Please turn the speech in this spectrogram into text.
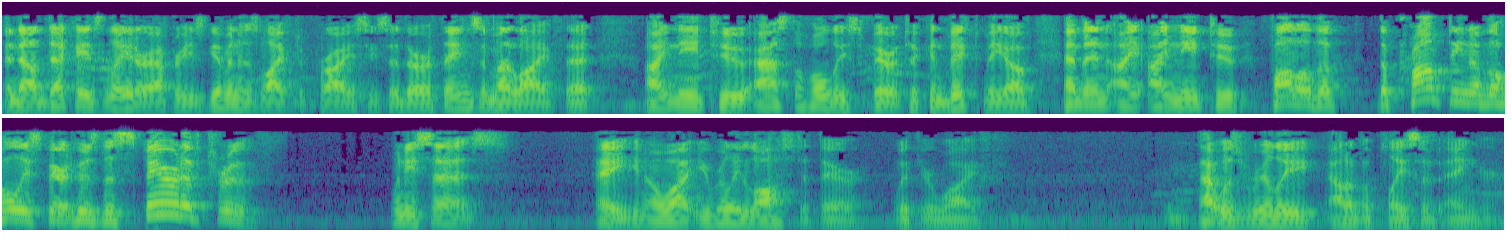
and now decades later, after he's given his life to Christ, he said, there are things in my life that I need to ask the Holy Spirit to convict me of. And then I, I need to follow the, the prompting of the Holy Spirit, who's the Spirit of truth, when he says, hey, you know what? You really lost it there with your wife. That was really out of a place of anger.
